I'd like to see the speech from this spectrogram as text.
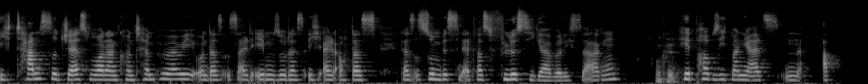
ich tanze Jazz, Modern, Contemporary und das ist halt eben so, dass ich halt auch das, das ist so ein bisschen etwas flüssiger, würde ich sagen. Okay. Hip-Hop sieht man ja als ein Ab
